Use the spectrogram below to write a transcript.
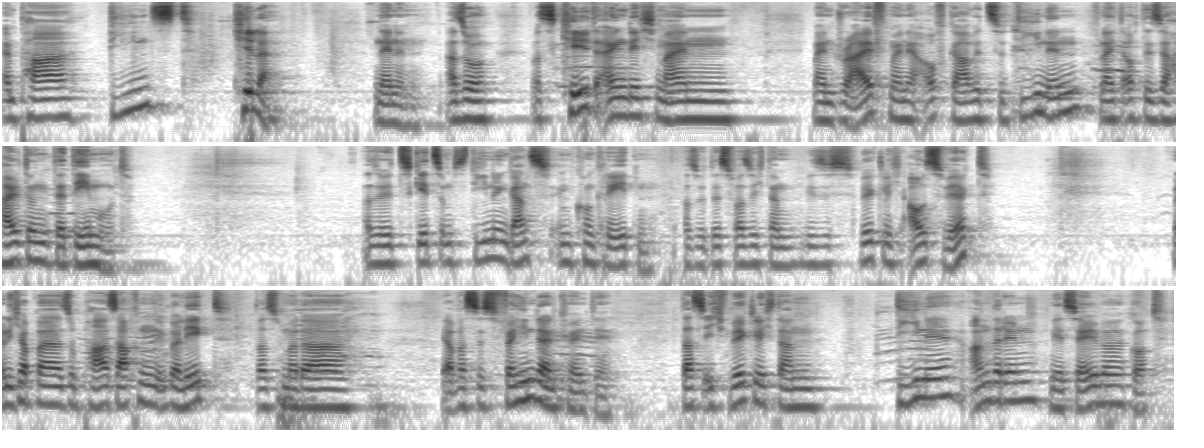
Ein paar Dienstkiller nennen. Also was killt eigentlich mein, mein Drive, meine Aufgabe zu dienen, vielleicht auch diese Haltung der Demut. Also jetzt geht es ums Dienen ganz im Konkreten, also das, was ich dann, wie es sich wirklich auswirkt. Und ich habe mir so ein paar Sachen überlegt, was man da, ja, was es verhindern könnte, dass ich wirklich dann diene anderen, mir selber, Gott.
